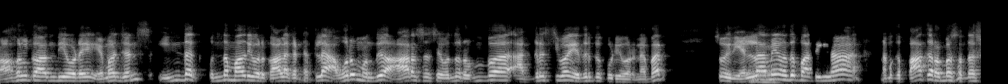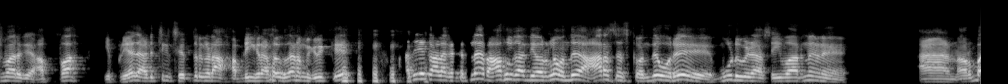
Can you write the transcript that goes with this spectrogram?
ராகுல் காந்தியோட எமர்ஜென்ஸ் இந்த இந்த மாதிரி ஒரு காலகட்டத்துல அவரும் வந்து ஆர்எஸ்எஸ் வந்து ரொம்ப அக்ரெசிவா எதிர்க்கக்கூடிய ஒரு நபர். ஸோ இது எல்லாமே வந்து பாத்தீங்கன்னா நமக்கு பார்க்க ரொம்ப சந்தோஷமா இருக்கு. அப்பா எப்படியாவது அடிச்சுட்டு செத்துருங்கடா அப்படிங்கிற அளவுக்கு தான் நமக்கு இருக்கு. அதே காலகட்டத்துல ராகுல் காந்தி அவர்களும் வந்து ஆர்எஸ்எஸ்க்கு வந்து ஒரு மூடு விழா செய்வார்னு ரொம்ப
